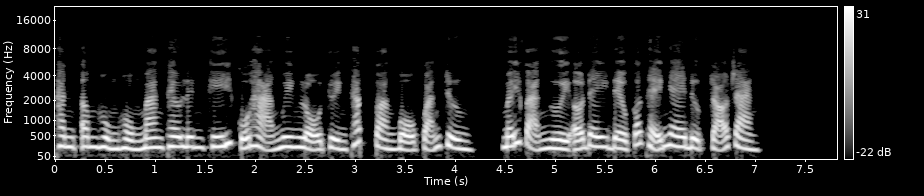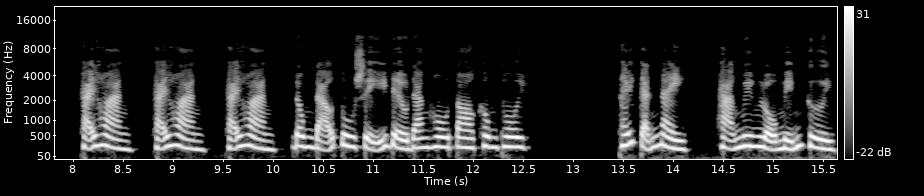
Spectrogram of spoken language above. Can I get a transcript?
thanh âm hùng hùng mang theo linh khí của hạ nguyên lộ truyền khắp toàn bộ quảng trường, mấy vạn người ở đây đều có thể nghe được rõ ràng. Khải hoàng, khải hoàng, khải hoàng, đông đảo tu sĩ đều đang hô to không thôi. Thấy cảnh này, hạ nguyên lộ mỉm cười,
